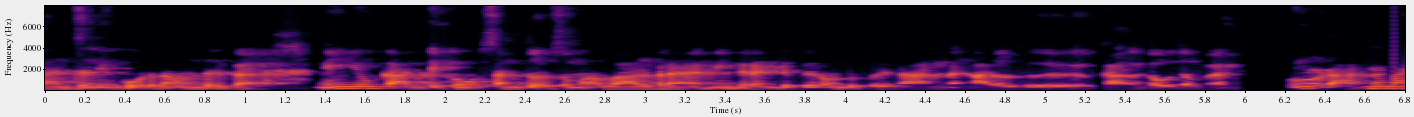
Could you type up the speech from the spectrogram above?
அஞ்சலி கூட தான் வந்திருக்கா. நீயும் கார்த்திக்கும் சந்தோஷமா வாழ்றேன். நீங்க ரெண்டு பேரும் வந்து போயின்னா அண்ணன் அதாவது க- கௌதம உன்னோட அண்ணனா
